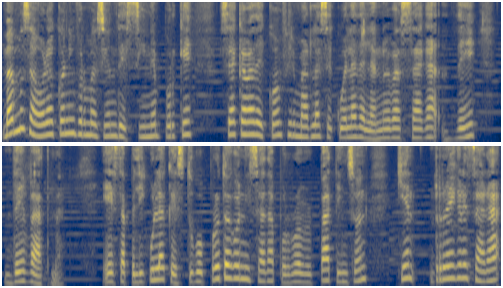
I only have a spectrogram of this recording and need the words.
Vamos ahora con información de cine porque se acaba de confirmar la secuela de la nueva saga de The Batman. Esta película que estuvo protagonizada por Robert Pattinson, quien regresará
